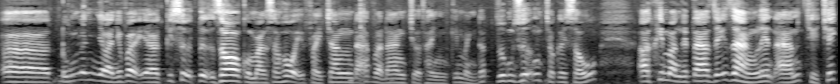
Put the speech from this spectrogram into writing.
À, đúng là như vậy à, cái sự tự do của mạng xã hội phải chăng đã và đang trở thành cái mảnh đất dung dưỡng cho cái xấu? À, khi mà người ta dễ dàng lên án chỉ trích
